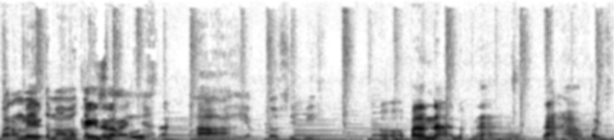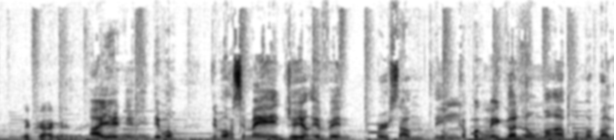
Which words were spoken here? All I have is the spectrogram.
Parang may tumawag Kayo sa kanya. punta. Ah. Iiyak daw si B. Oh, parang na ano, na nahapag, nagkagano. Ayun yun eh. Di mo, di mo kasi may enjoy yung event or something kapag may oh. ganong mga bumabag,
